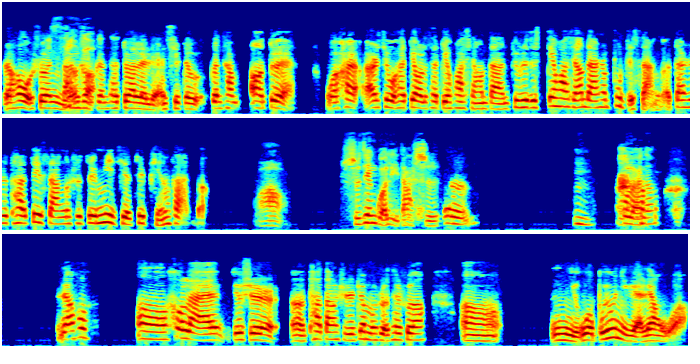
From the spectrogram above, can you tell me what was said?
然后我说你要是跟他断了联系的，跟他啊，对我还而且我还调了他电话详单，就是这电话详单上不止三个，但是他这三个是最密切、最频繁的。哇哦，时间管理大师。嗯，嗯，后来呢？然后，嗯，后来就是，呃，他当时这么说，他说，嗯，你我不用你原谅我，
